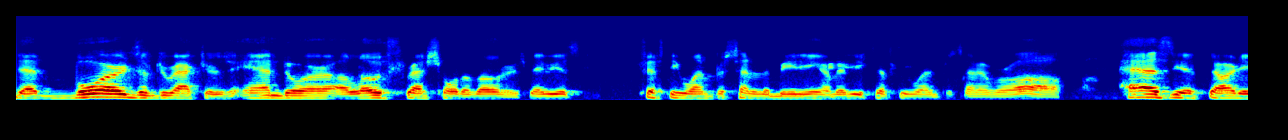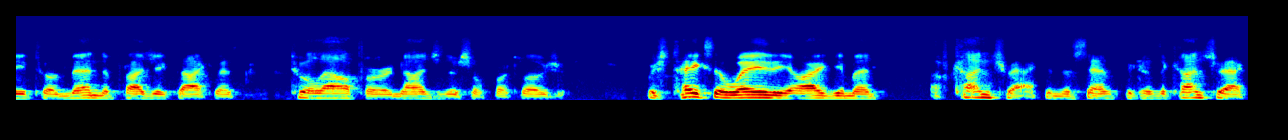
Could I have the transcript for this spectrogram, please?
that boards of directors and or a low threshold of owners, maybe it's 51% of the meeting or maybe 51% overall, has the authority to amend the project documents to allow for non-judicial foreclosures, which takes away the argument of contract in the sense because the contract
